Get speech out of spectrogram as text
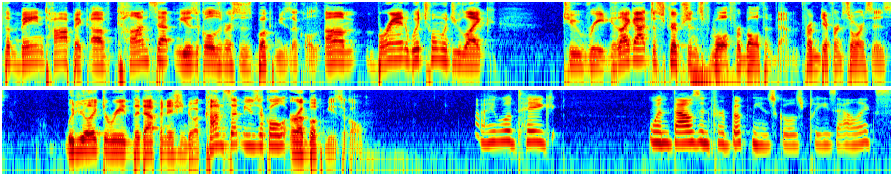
the main topic of concept musicals versus book musicals. Um, Brand, which one would you like to read? Because I got descriptions for both for both of them from different sources. Would you like to read the definition to a concept musical or a book musical? I will take 1000 for book musicals, please, Alex.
